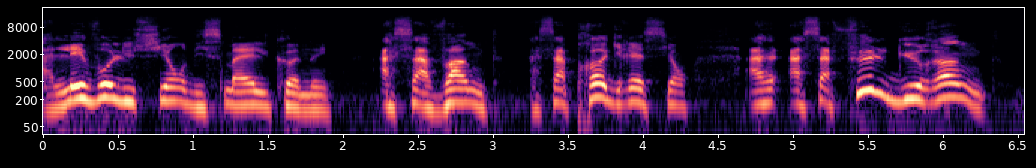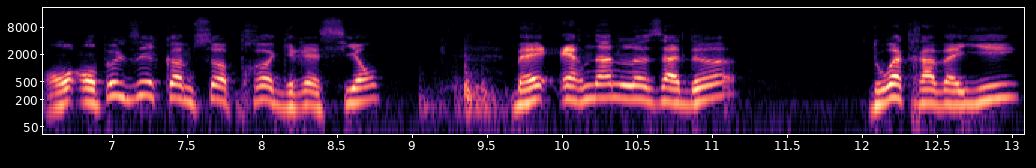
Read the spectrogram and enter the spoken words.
à l'évolution d'Ismaël Koné, à sa vente, à sa progression, à, sa fulgurante, on, peut le dire comme ça, progression, ben Hernan Lozada doit travailler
